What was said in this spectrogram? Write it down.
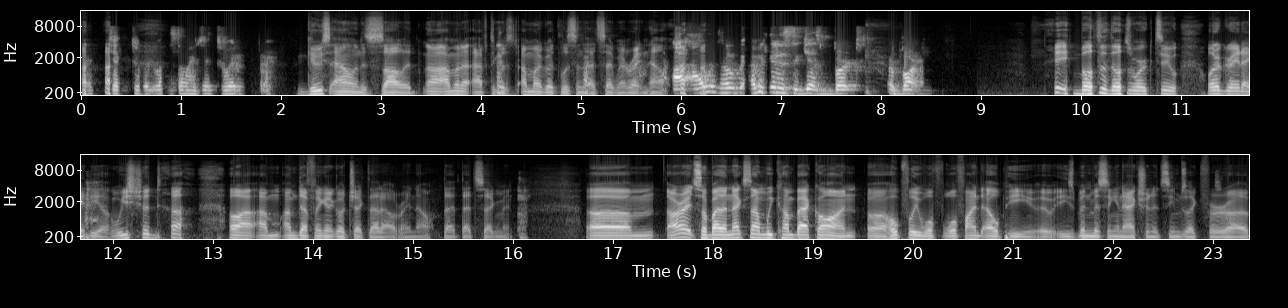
when I checked Twitter last time I checked Twitter. Goose Allen is solid. Uh, I'm gonna have to go. I'm gonna go listen to that segment right now. I, I was hoping I was going to suggest Bert or Bart. Both of those work too. What a great idea. We should. Uh, oh, I- I'm I'm definitely gonna go check that out right now. That that segment. Um. All right. So by the next time we come back on, uh, hopefully we'll we'll find LP. Uh, He's been missing in action. It seems like for uh,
